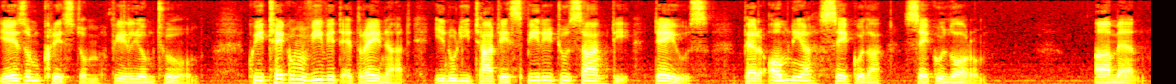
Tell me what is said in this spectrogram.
Iesum Christum, Filium tuum, qui tecum vivit et regnat in unitate Spiritus Sancti, Deus, per omnia saecula saeculorum. Amen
